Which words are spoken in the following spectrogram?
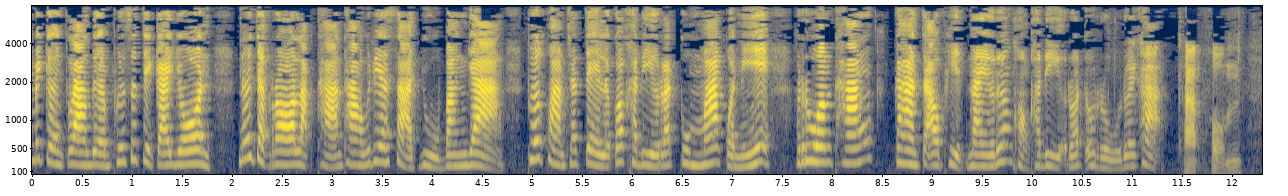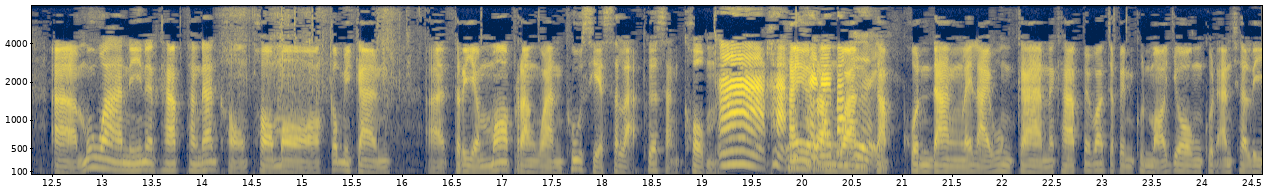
ไม่เกินกลางเดือนพฤศจิกายน เนื่องจากรอหลักฐานทางวิทยาศาสตร์อยู่บางอย่าง เพื่อความชัดเจนแล้วก็คดีรัดกุมมากกว่านี้ รวมทั้งการจะเอาผิดในเรื่องของคดีรถหรูด้วยค่ะ ครับผมเมื่อวานนี้นะครับทางด้านของพอมก็มีการ เตรียมมอบรางวัลผู้เสียสละเพื่อสังคมอ่าค่ะให้มีใครได้รางบ้างวัลเอ่ยกับคนดังหลาย ๆ วงการนะครับ ไม่ว่าจะเป็นคุณหมอยง คุณอัญชลี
